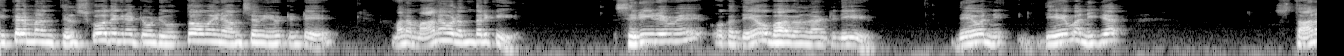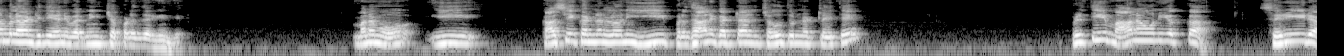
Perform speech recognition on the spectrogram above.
ఇక్కడ మనం తెలుసుకోదగినటువంటి ఉత్తమమైన అంశం ఏమిటంటే మన మానవులందరికీ శరీరమే ఒక దేవభాగం లాంటిది. దేవ దేవ నిజ స్థానం లాంటిది అని వర్ణించి చెప్పడం జరిగింది. మనము ఈ కాశీఖండంలోని ఈ ప్రధాన ఘట్టాన్ని చదువుతున్నట్లయితే ప్రతి మానవుని యొక్క శరీర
